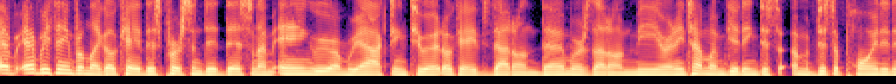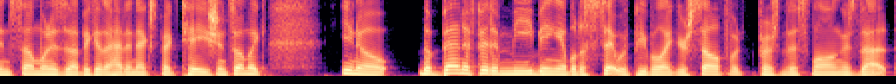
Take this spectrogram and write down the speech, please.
everything from like, okay, this person did this and I'm angry or I'm reacting to it. Okay, is that on them or is that on me? Or anytime I'm getting dis- I'm disappointed in someone, is that because I had an expectation? So I'm like, you know, the benefit of me being able to sit with people like yourself for for this long is that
